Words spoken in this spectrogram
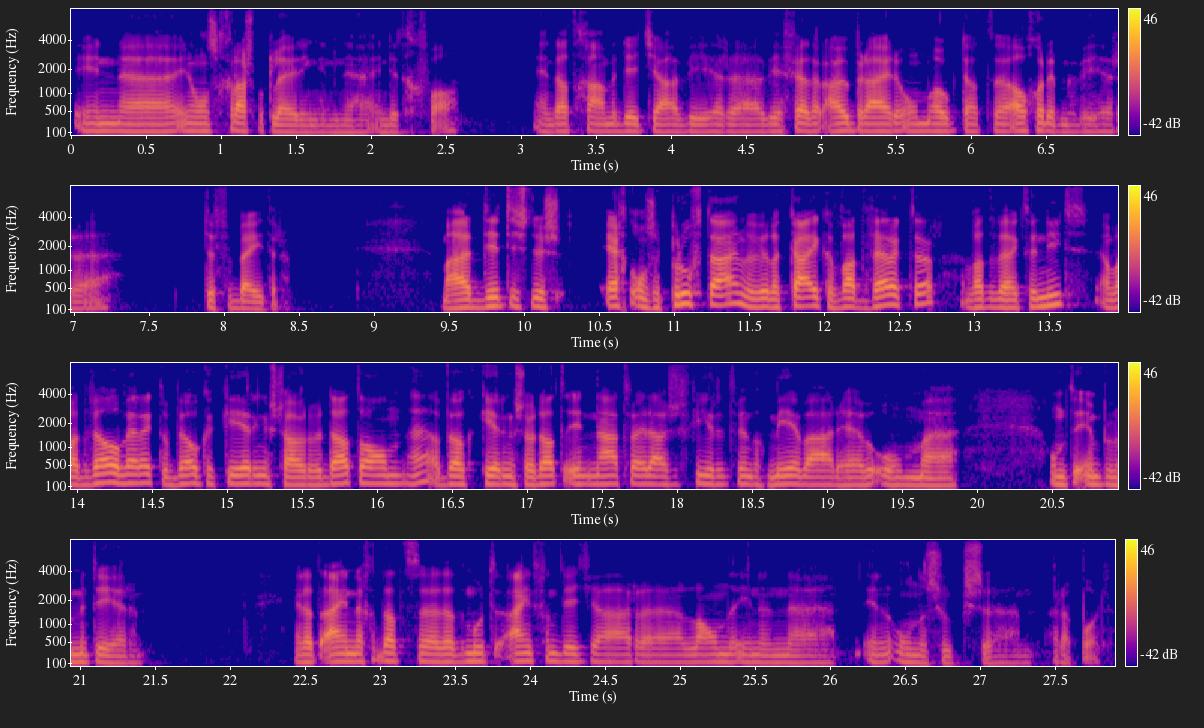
In, in onze grasbekleding in, in dit geval. En dat gaan we dit jaar weer, weer verder uitbreiden om ook dat algoritme weer te verbeteren. Maar dit is dus echt onze proeftuin. We willen kijken wat werkt er, wat werkt er niet en wat wel werkt. Op welke keringen zouden we dat dan, hè, op welke keringen zou dat in, na 2024 meerwaarde hebben om, uh, om te implementeren. En dat, eindig, dat, uh, dat moet eind van dit jaar uh, landen in een, in een onderzoeksrapport.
